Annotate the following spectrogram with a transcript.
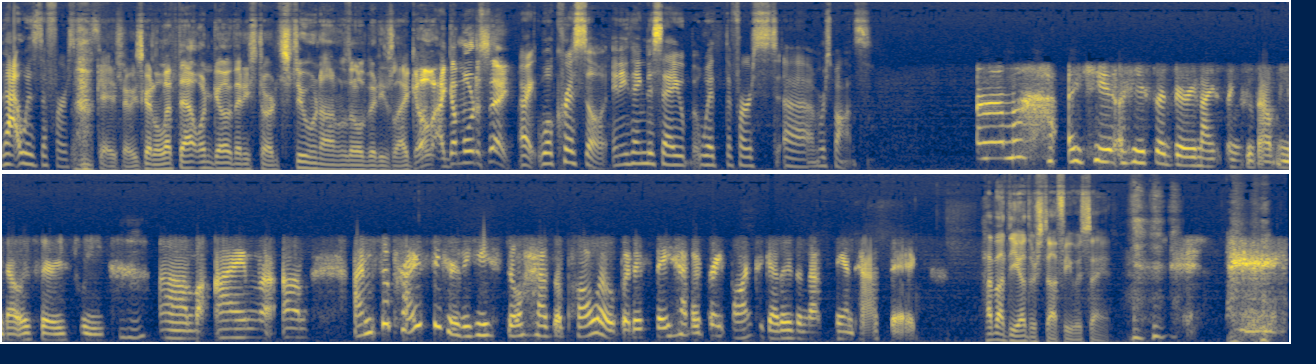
That was the first. message. Okay, so he's going to let that one go. Then he started stewing on a little bit. He's like, oh, I got more to say. All right. Well, Crystal, anything to say with the first uh, response? Um, he he said very nice things about me. That was very sweet. Um, I'm um, I'm surprised to hear that he still has Apollo, but if they have a great bond together, then that's fantastic. How about the other stuff he was saying?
